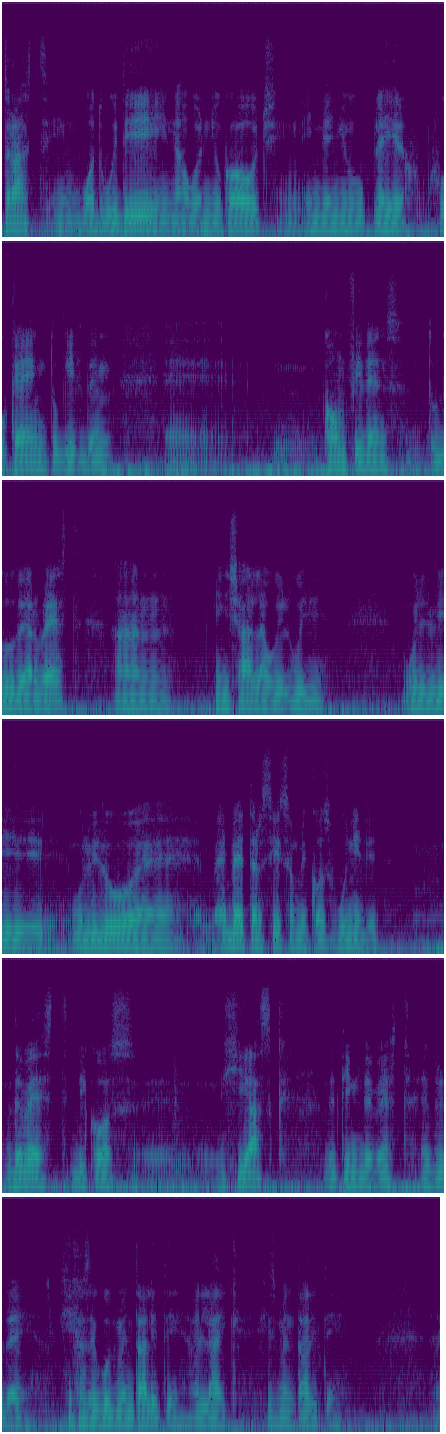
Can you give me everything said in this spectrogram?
trust in what we did in our new coach, in, in the new player who, came to give them uh, confidence to do their best, and inshallah will we will be will we do a, a better season because we need it. The best because uh, he asks the team the best every day. He has a good mentality. I like his mentality. Uh,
